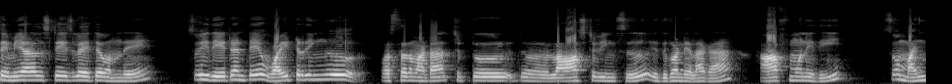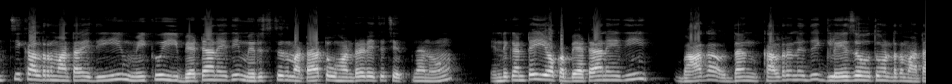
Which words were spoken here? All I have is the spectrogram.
సెమీఆల్ స్టేజ్లో అయితే ఉంది. సో ఇది ఏంటంటే వైట్ రింగ్ వస్తుంది చుట్టూ లాస్ట్ వింగ్స్ ఇదిగోండి ఇలాగా. హాఫ్ మూన్ ఇది. సో మంచి కలర్ అనమాట ఇది మీకు ఈ బెటా అనేది మెరుస్తుంది అన్నమాట. టూ హండ్రెడ్ అయితే చెప్తున్నాను. ఎందుకంటే ఈ యొక్క బెటా అనేది బాగా దాని కలర్ అనేది గ్లేజ్ అవుతూ ఉంటుంది అన్నమాట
